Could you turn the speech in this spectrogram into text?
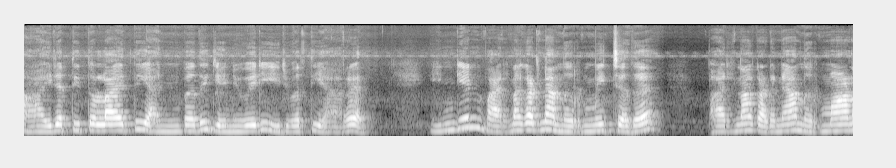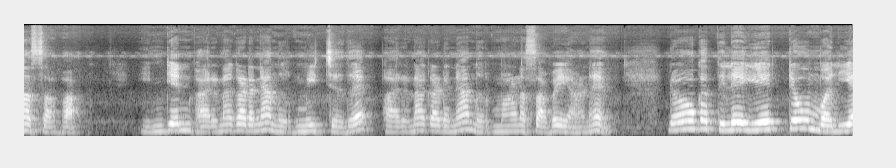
ആയിരത്തി തൊള്ളായിരത്തി അൻപത് ജനുവരി ഇരുപത്തിയാറ്. ഇന്ത്യൻ ഭരണഘടന നിർമ്മിച്ചത് ഭരണഘടനാ നിർമ്മാണ സഭ. ഇന്ത്യൻ ഭരണഘടന നിർമ്മിച്ചത് ഭരണഘടനാ നിർമ്മാണ സഭയാണ്. ലോകത്തിലെ ഏറ്റവും വലിയ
